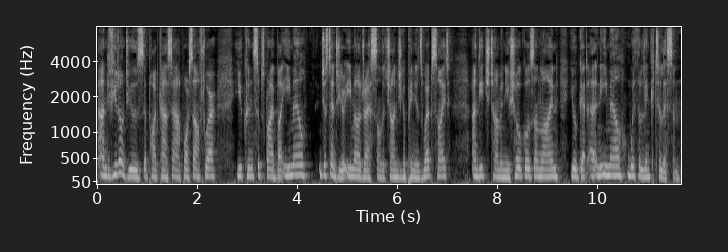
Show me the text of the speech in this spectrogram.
And if you don't use a podcast app or software, you can subscribe by email. Just enter your email address on the Challenging Opinions website, and each time a new show goes online, you'll get an email with a link to listen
